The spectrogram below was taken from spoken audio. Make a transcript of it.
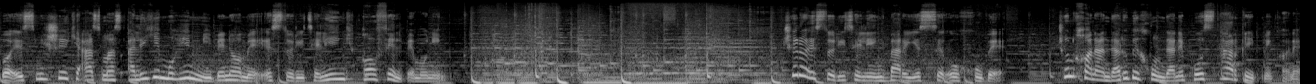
باعث میشه که از مسئله مهمی به نام storytelling غافل بمونیم. چرا storytelling برای سئو خوبه؟ چون خواننده رو به خوندن پست ترغیب می‌کنه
